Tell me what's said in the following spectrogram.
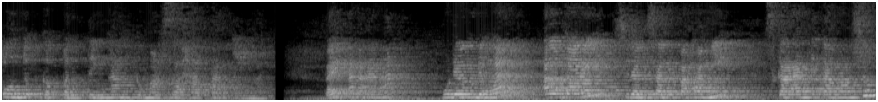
untuk kepentingan kemaslahatan umat. Baik anak-anak, mudah-mudahan Al-Karim sudah bisa dipahami sekarang kita masuk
